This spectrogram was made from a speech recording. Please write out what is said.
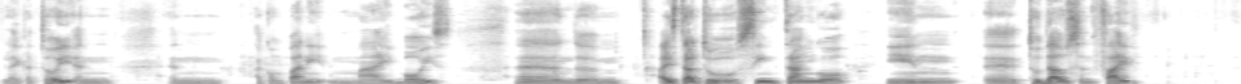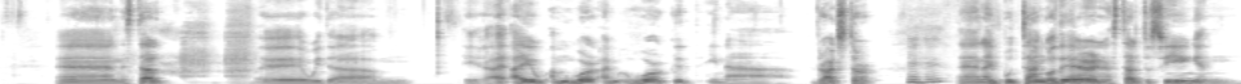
like a toy and and accompany my voice. And um, I start to sing tango in uh, 2005 and start uh, with um, I, I I'm work I'm worked in a drugstore Mhm. and I put tango there and I start to sing and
